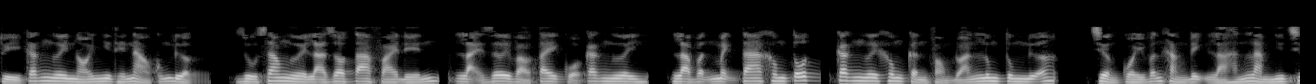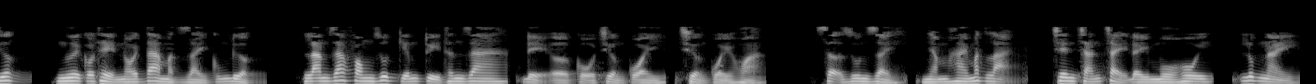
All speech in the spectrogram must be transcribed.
tùy các ngươi nói như thế nào cũng được, dù sao người là do ta phái đến, lại rơi vào tay của các ngươi, là vận mệnh ta không tốt, các ngươi không cần phỏng đoán lung tung nữa, trưởng quầy vẫn khẳng định là hắn làm như trước, ngươi có thể nói ta mặt dày cũng được. Lam Giác Phong rút kiếm tùy thân ra, để ở cổ trưởng quầy, trưởng quầy hỏa. sợ run rẩy, nhắm hai mắt lại, trên trán chảy đầy mồ hôi, lúc này,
